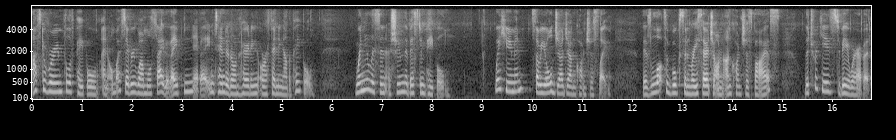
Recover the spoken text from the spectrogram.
Ask a room full of people, and almost everyone will say that they've never intended on hurting or offending other people. When you listen, assume the best in people. We're human, so we all judge unconsciously. There's lots of books and research on unconscious bias. The trick is to be aware of it.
